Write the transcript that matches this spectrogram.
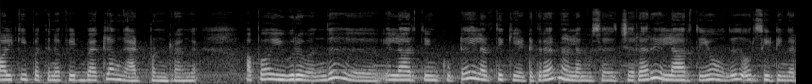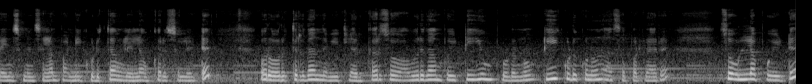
வாழ்க்கையை பற்றின ஃபீட்பேக்கில் அவங்க ஆட் பண்ணுறாங்க அப்போ இவர் வந்து எல்லாத்தையும் கூப்பிட்டு எல்லாத்தையும் கேட்டுக்கிறார் நல்லா விசாரிச்சுறாரு. எல்லாத்தையும் வந்து ஒரு சீட்டிங் அரேஞ்ச்மெண்ட்ஸ் எல்லாம் பண்ணி கொடுத்து அவங்கள எல்லாம் உட்கார சொல்லிட்டு ஒரு ஒருத்தர் தான் அந்த வீட்டில் இருக்கார். ஸோ அவர் தான் போய் டீயும் போடணும் டீ கொடுக்கணும்னு ஆசைப்பட்றாரு. ஸோ உள்ளே போயிட்டு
